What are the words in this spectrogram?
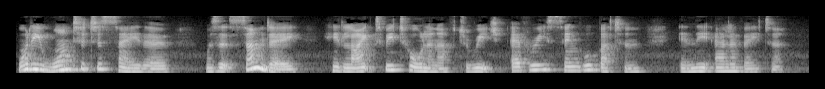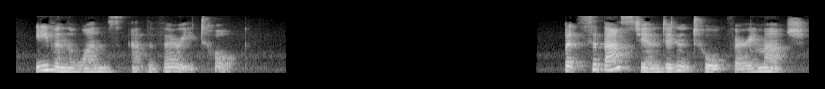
What he wanted to say, though, was that someday he'd like to be tall enough to reach every single button in the elevator, even the ones at the very top. But Sebastian didn't talk very much.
